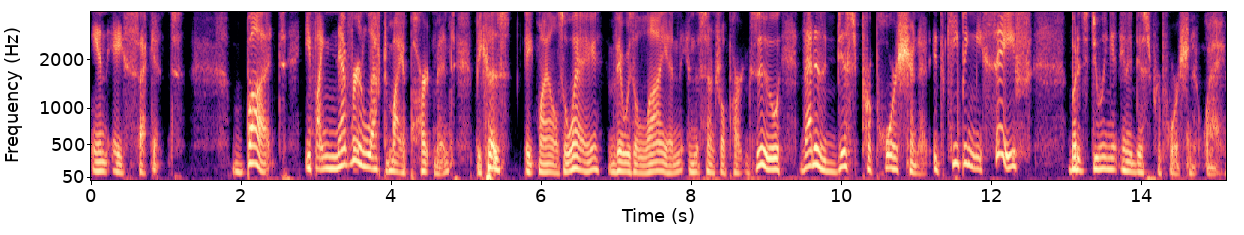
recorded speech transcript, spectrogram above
in a second. But if I never left my apartment because eight miles away there was a lion in the Central Park Zoo, that is disproportionate. It's keeping me safe, but it's doing it in a disproportionate way.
